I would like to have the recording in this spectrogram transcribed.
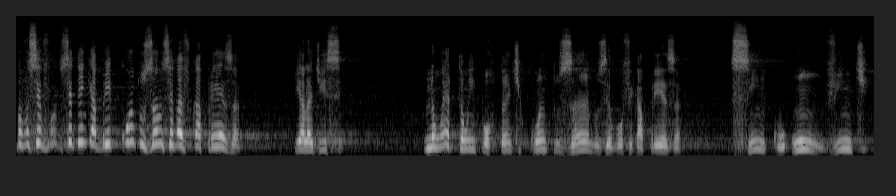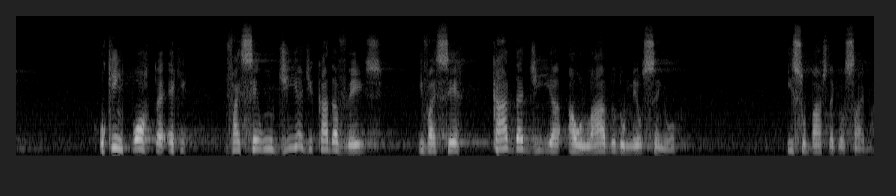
Mas você, você tem que abrir, quantos anos você vai ficar presa? E ela disse: Não é tão importante quantos anos eu vou ficar presa, cinco, um, vinte. O que importa é que vai ser um dia de cada vez e vai ser cada dia ao lado do meu Senhor. Isso basta que eu saiba.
